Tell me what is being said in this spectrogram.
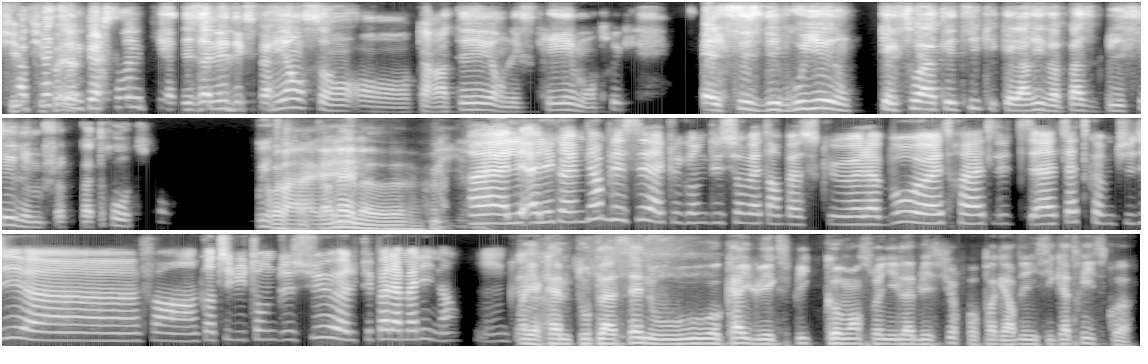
j'ai- Après, j'ai c'est une personne qui a des années d'expérience en, en karaté, en escrime, en truc. Elle sait se débrouiller, donc qu'elle soit athlétique et qu'elle arrive à pas se blesser ne me choque pas trop. tu vois. Oui, enfin, quand elle- même. euh, oui. Ouais, elle, est, elle est quand même bien blessée avec le gang des survêtements hein, parce que elle a beau euh, être athlète, athlète comme tu dis, euh, enfin quand il lui tombe dessus, elle fait pas la maline. Hein. Donc, Il y a euh, quand même toute la scène où Hawkeye lui explique comment soigner la blessure pour pas garder une cicatrice, quoi.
